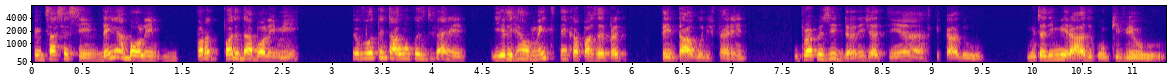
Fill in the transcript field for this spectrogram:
pensasse assim: deem a bola em, pode dar a bola em mim, eu vou tentar alguma coisa diferente. E ele realmente tem capacidade para tentar algo diferente. O próprio Zidane já tinha ficado muito admirado com o que viu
